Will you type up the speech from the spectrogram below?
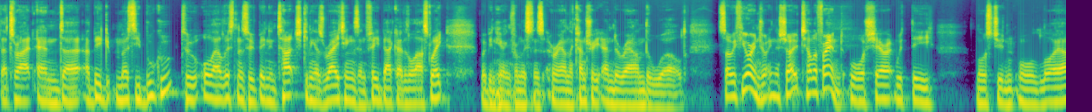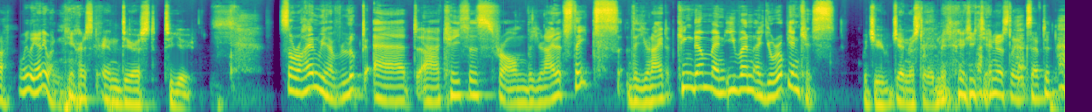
That's right. And uh, a big merci beaucoup to all our listeners who've been in touch, giving us ratings and feedback over the last week. We've been hearing from listeners around the country and around the world. So if you're enjoying the show, tell a friend or share it with the law student or lawyer, really anyone nearest and dearest to you. So, Ryan, we have looked at uh, cases from the United States, the United Kingdom, and even a European case. Which you generously admit, you generously accepted.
